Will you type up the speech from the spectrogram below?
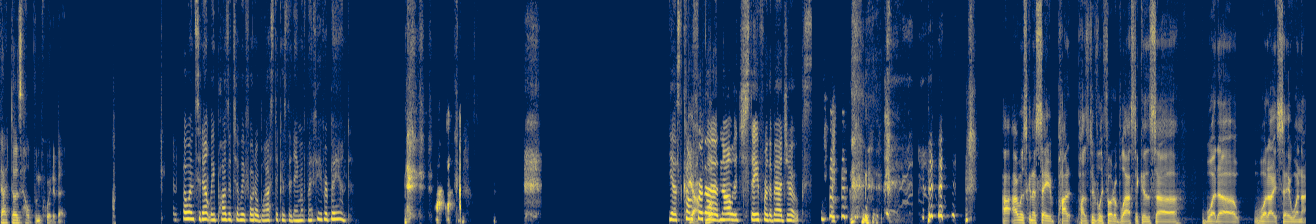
that does help them quite a bit. And coincidentally, Positively Photoblastic is the name of my favorite band. yes, come Yeah, for the well- knowledge, stay for the bad jokes. I, I was gonna say po- positively photoblastic is uh, what uh, what I say when I,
